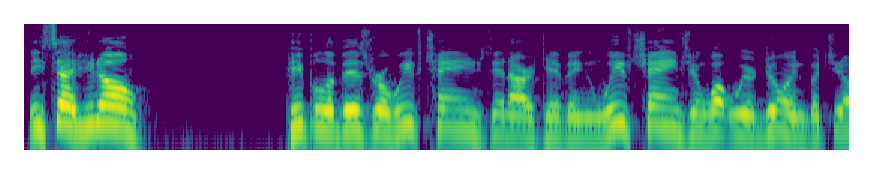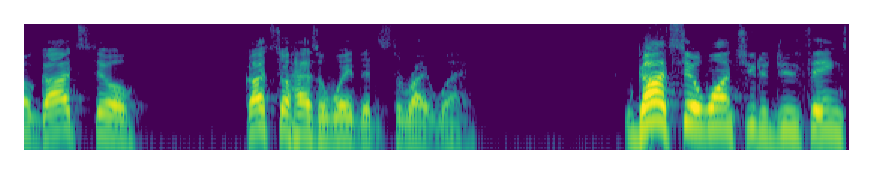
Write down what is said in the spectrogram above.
He said, You know, people of Israel, we've changed in our giving we've changed in what we're doing, but you know, God still, God still has a way that it's the right way. God still wants you to do things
